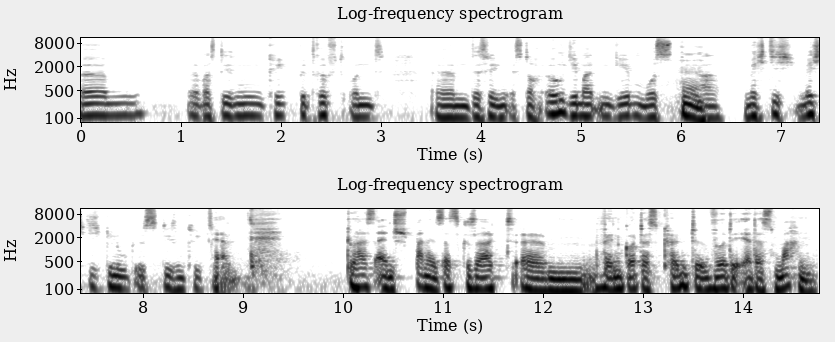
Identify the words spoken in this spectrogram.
ähm, was diesen Krieg betrifft und ähm, deswegen es doch irgendjemanden geben muss, der hm. mächtig, mächtig genug ist, diesen Krieg zu beenden. Ja. Du hast einen spannenden Satz gesagt, ähm, wenn Gott das könnte, würde er das machen.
